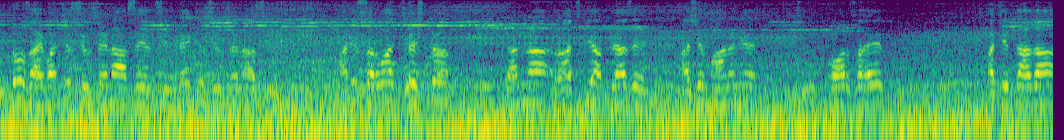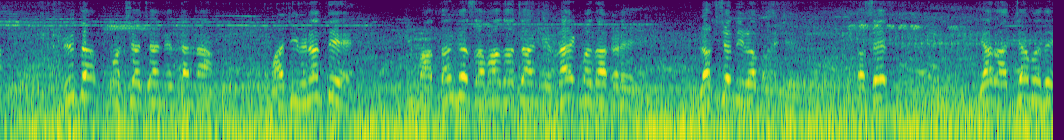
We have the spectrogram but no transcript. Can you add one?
उद्धव साहेबांची शिवसेना असेल शिंदेची शिवसेना असेल आणि सर्वात ज्येष्ठ त्यांना राजकीय अभ्यास आहे असे माननीय पवारसाहेब अजितदादा विविध पक्षाच्या नेत्यांना माझी विनंती आहे की की मातंग समाजाच्या निर्णायक पदाकडे लक्ष दिलं पाहिजे. तसेच या राज्यामध्ये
